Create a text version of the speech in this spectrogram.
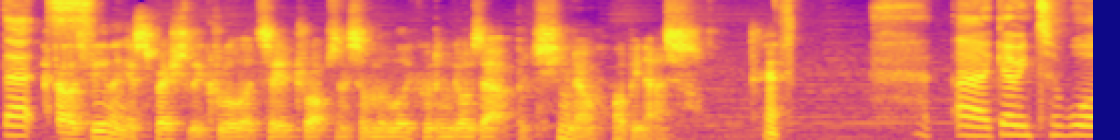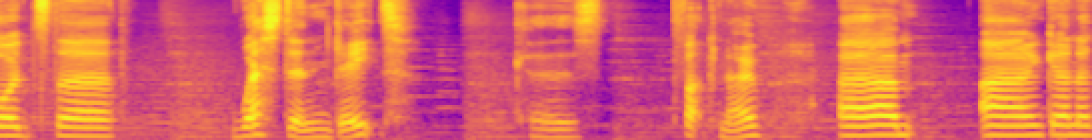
that's. If I was feeling especially cruel, I'd say it drops in some of the liquid and goes out, but you know, I'll be nice. uh, going towards the western gate because fuck no um i'm gonna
